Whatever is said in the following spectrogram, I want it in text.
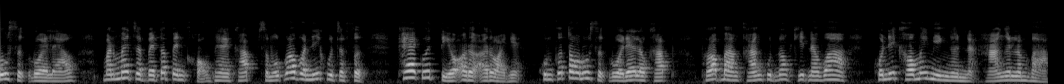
รู้สึกรวยแล้ว มันไม่จำเป็นต้องเป็นของแพงครับ สมมติว่าวันนี้คุณจะฝึกแค่ก๋วยเตี๋ยวอร่อยๆเนี่ยคุณก็ต้องรู้สึกรวยได้แล้วครับ เพราะบางครั้งคุณต้องคิดนะว่า คนที่เขาไม่มีเงินน่ะหาเงินลำบาก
